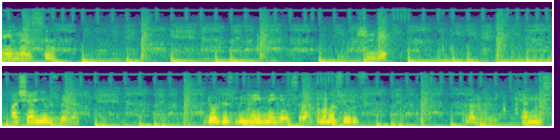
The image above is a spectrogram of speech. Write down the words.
Name yazısı. Şimdi aşağı iniyoruz beyler. Gördüğünüz gibi name name yazısı var. Buna basıyoruz. Buradan ben bir kendimiz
